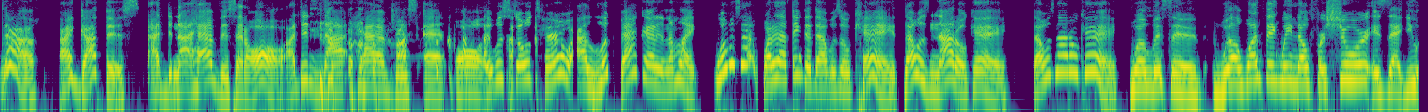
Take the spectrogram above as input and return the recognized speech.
nah, I got this. I did not have this at all. I did not have this at all. It was so terrible. I look back at it and I'm like, what was that? Why did I think that that was okay? That was not okay. That was not okay. Well, listen, well, one thing we know for sure is that you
